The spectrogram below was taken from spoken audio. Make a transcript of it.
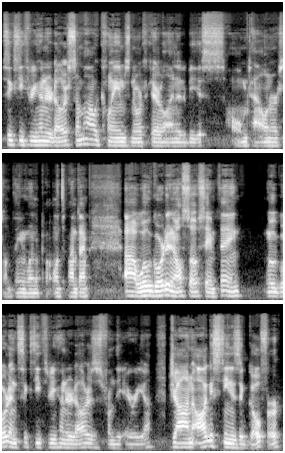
sixty three hundred dollars. Somehow it claims North Carolina to be his hometown or something. Once upon a time, uh, Will Gordon also same thing. Will Gordon, $6,300 is from the area. John Augenstein is a gopher.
